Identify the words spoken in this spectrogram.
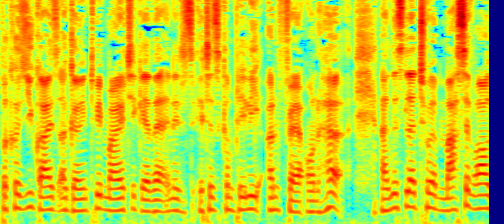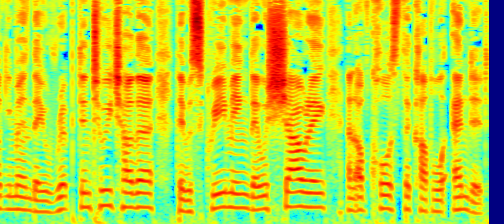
because you guys are going to be married together and it is, it is completely unfair on her. And this led to a massive argument. They ripped into each other. They were screaming. They were shouting. And of course, the couple ended.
